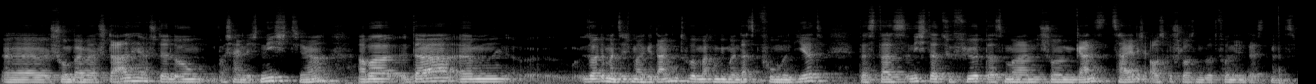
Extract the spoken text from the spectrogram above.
Äh, schon bei der Stahlherstellung wahrscheinlich nicht. Ja, aber da ähm, sollte man sich mal Gedanken darüber machen, wie man das formuliert, dass das nicht dazu führt, dass man schon ganz zeitig ausgeschlossen wird von Investments,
